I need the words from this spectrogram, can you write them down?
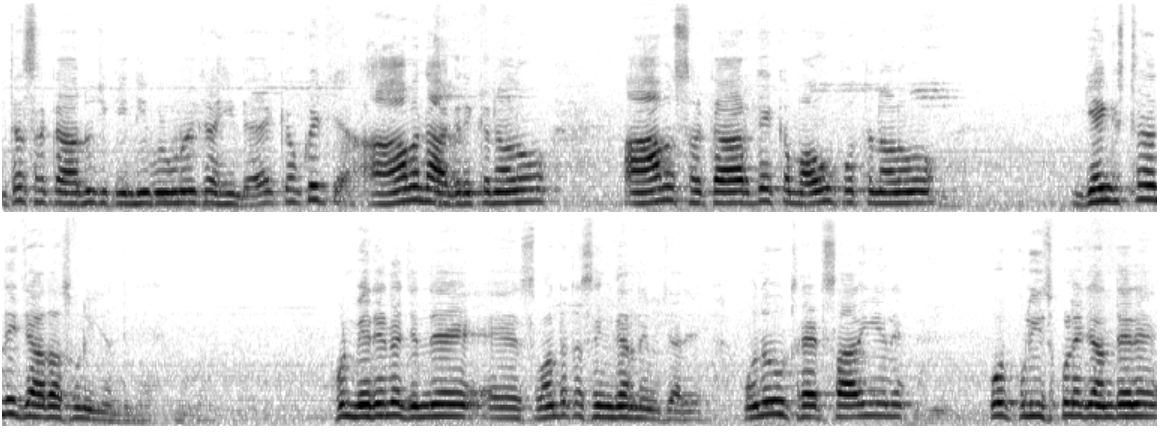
ਇਹ ਤਾਂ ਸਰਕਾਰ ਨੂੰ ਯਕੀਨੀ ਬਣਾਉਣਾ ਚਾਹੀਦਾ ਹੈ ਕਿਉਂਕਿ ਆਮ ਨਾਗਰਿਕ ਨਾਲੋਂ ਆਮ ਸਰਕਾਰ ਦੇ ਕਮਾਊ ਪੁੱਤ ਨਾਲੋਂ ਗੈਂਗਸਟਰਾਂ ਦੀ ਜ਼ਿਆਦਾ ਸੁਣੀ ਜਾਂਦੀ ਹੈ। ਹੁਣ ਮੇਰੇ ਨਾਲ ਜਿੰਨੇ ਅਹ, ਸੰਬੰਧਿਤ ਸਿੰਗਰ ਨੇ ਵਿਚਾਰੇ ਉਹਨਾਂ ਨੂੰ ਥ੍ਰੈਟਸ ਆ ਰਹੀਆਂ ਨੇ। ਉਹ ਪੁਲਿਸ ਕੋਲੇ ਜਾਂਦੇ ਨੇ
